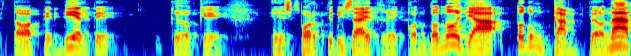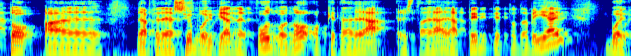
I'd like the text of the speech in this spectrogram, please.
estaba pendiente, creo que Sport TV condonó ya todo un campeonato a la Federación Boliviana de Fútbol, ¿no? O quedará, estará latente todavía. Bueno,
